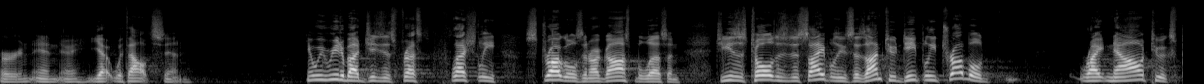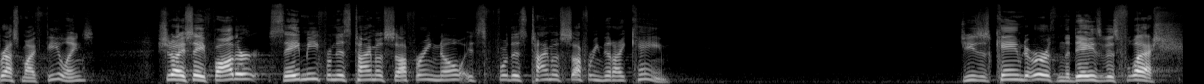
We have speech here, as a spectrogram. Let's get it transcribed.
Or, and, and uh, yet without sin. You know, we read about Jesus' fleshly struggles in our gospel lesson. Jesus told his disciples, He says, I'm too deeply troubled right now to express my feelings. Should I say, Father, save me from this time of suffering? No, it's for this time of suffering that I came. Jesus came to earth in the days of his flesh.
